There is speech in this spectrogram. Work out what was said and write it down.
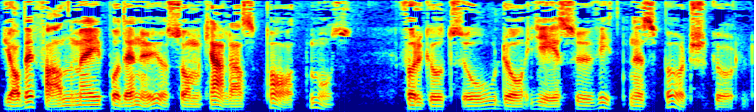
Jag befann mig på den ö som kallas Patmos för Guds ord och Jesu vittnesbörds skull.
